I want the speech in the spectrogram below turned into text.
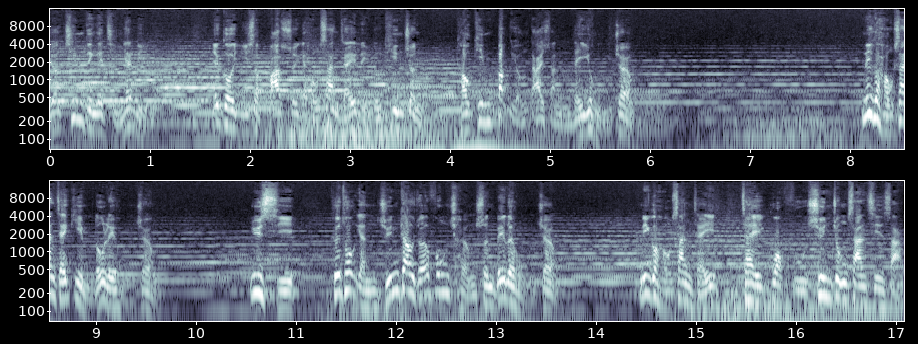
約簽訂嘅前一年，一個二十八歲嘅後生仔嚟到天津求見北洋大臣李鴻章。呢、個後生仔見唔到李鴻章，於是佢托人轉交咗一封長信俾李鴻章。呢、個後生仔就係國父孫中山先生。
